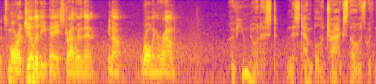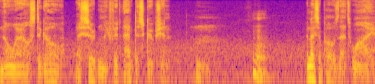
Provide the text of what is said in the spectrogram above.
It's more agility based rather than, you know, rolling around. Have you noticed this temple attracts those with nowhere else to go? I certainly fit that description. Hmm. hmm. And I suppose that's why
